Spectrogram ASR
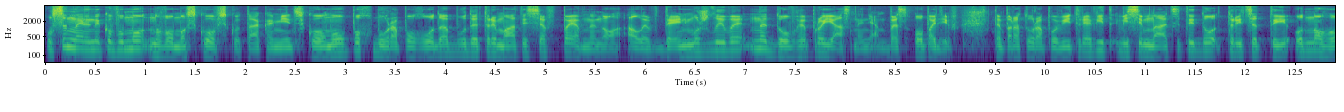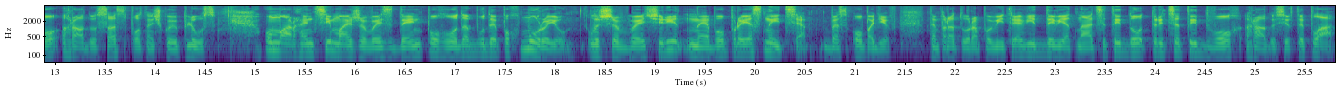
У Синельниковому, Новомосковську та Кам'янському похмура погода буде триматися впевнено, але вдень день можливе недовге прояснення без опадів. Температура повітря від 18 до 31 градуса з позначкою плюс. У Марганці майже весь день погода буде похмурою. Лише ввечері небо проясниться без опадів. Температура повітря від 19 до 32 градусів тепла.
